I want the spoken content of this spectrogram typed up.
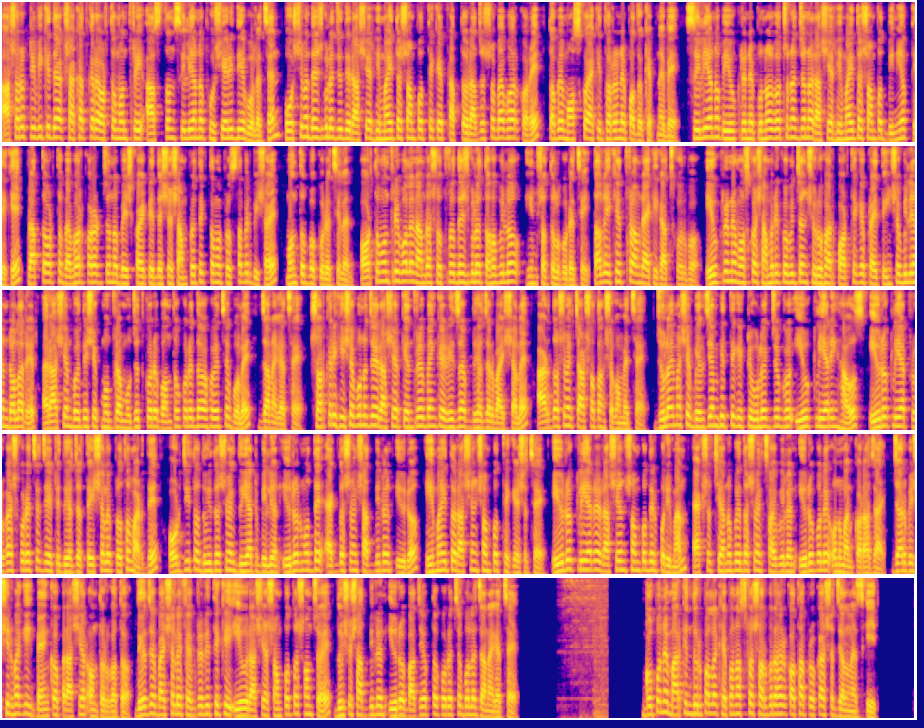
আশারক টিভিকে দেওয়া এক সাক্ষাৎকারে অর্থমন্ত্রী আস্তন সিলিয়ানভ হুঁশিয়ারি দিয়ে বলেছেন, পশ্চিমা দেশগুলো যদি রাশিয়ার হিমায়িত সম্পদ থেকে প্রাপ্ত রাজস্ব ব্যবহার করে, তবে মস্কো একই ধরনের পদক্ষেপ নেবে। সিলিয়ানভ ইউক্রেনের পুনর্গঠনের জন্য রাশিয়ার হিমায়িত সম্পদ বিনিয়োগ থেকে প্রাপ্ত অর্থ ব্যবহার করার জন্য বেশ কয়েকটি দেশের সাম্প্রতিকতম প্রস্তাবের বিষয়ে মন্তব্য করেছিলেন। অর্থমন্ত্রী বলেন, আমরা শত্রু দেশগুলোর তহবিলও হিমসতল করেছি। তাহলে এক্ষেত্রে আমরা একই কাজ করব। ইউক্রেনে মস্কো সামরিক অভিযান শুরু হওয়ার পর থেকে প্রায় তিনশো বিলিয়ন ডলারের রাশিয়ান বৈদেশিক মুদ্রা মজুত করে করে দেওয়া হয়েছে বলে জানা গেছে। সরকারি হিসেব অনুযায়ী রাশিয়ার কেন্দ্রীয় ব্যাংকের রিজার্ভ দুই সালে আট দশমিক চার শতাংশ কমেছে। জুলাই মাসে বেলজিয়াম ভিত্তিক একটি উল্লেখযোগ্য EU clearing house, Euroclear প্রকাশ করেছে যে এটি দুই সালে প্রথমার্ধে অর্জিত দুই দশমিক দুই আট বিলিয়ন ইউরোর মধ্যে এক দশমিক সাত বিলিয়ন ইউরো হিমায়িত রাশিয়ান সম্পদ থেকে এসেছে। ইউরো ক্লিয়ারের রাশিয়ান সম্পদের পরিমাণ একশো ছিয়ানব্বই দশমিক ছয় বিলিয়ন ইউরো বলে অনুমান করা যায়, যার বেশিরভাগই ব্যাংক অফ রাশিয়ার অন্তর্গত। দুই হাজার বাইশ সালে ফেব্রুয়ারি থেকে ইউ রাশিয়া সম্পদ সঞ্চয়ে দুইশো সাত বিলিয়ন ইউরো বাজেয়াপ্ত করেছে বলে জানা গেছে। গোপনে মার্কিন দূরপাল্লা ক্ষেপণাস্ত্র সরবরাহের কথা প্রকাশ জেলনেস্কির।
